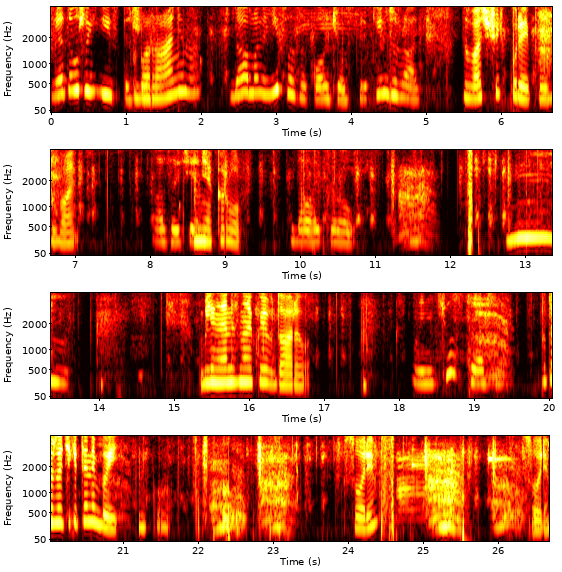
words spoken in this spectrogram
Мені того, що їсти. Що. Бараніна. Да, в мене їсти закончилось. Прикинь жрать. Давай чуть-чуть курей поубиваємо. А зачем? Ні, коров. Давай корову. Блін, я не знаю, яку я вдарила. Ой, нічого страшного. Подожди, тільки ти не бий нікого. Сорі. Сорі.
